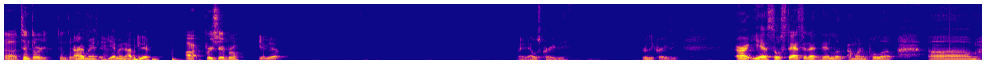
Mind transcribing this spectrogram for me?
Uh 10 30. 10 30. All right, man. Yeah. yeah, man, I'll be there. All right, appreciate it, bro. Yeah, yeah. Man, that was crazy. Really crazy. All right, yeah. So stats are that that look, I'm gonna pull up. Um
